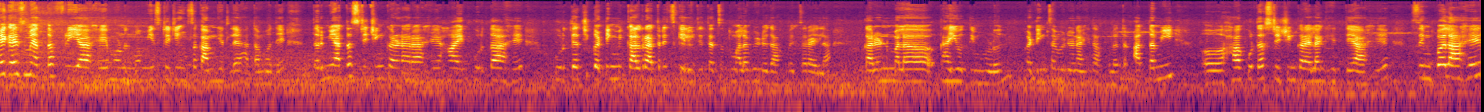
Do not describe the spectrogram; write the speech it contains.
हे गाईज मी आत्ता फ्री आहे म्हणून मग मी स्टिचिंगचं काम घेतलं आहे हातामध्ये. तर मी आता स्टिचिंग करणार आहे. हा एक कुर्ता आहे. कुर्त्याची कटिंग मी काल रात्रीच केली होती. त्याचा तुम्हाला व्हिडिओ दाखवायचा राहिला. कारण मला घाई होती म्हणून कटिंगचा व्हिडिओ नाही दाखवला. तर आता मी हा कुर्ता स्टिचिंग करायला घेते आहे. सिंपल आहे.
